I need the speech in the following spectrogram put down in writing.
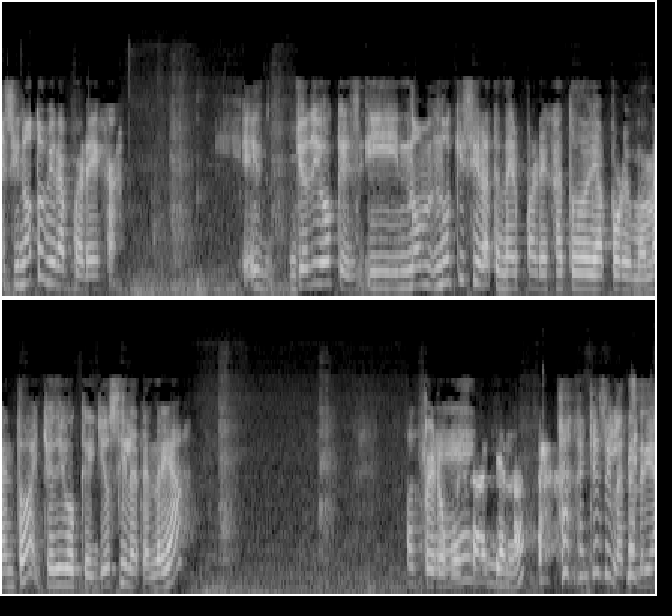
si no tuviera pareja, eh, yo digo que, y no, no quisiera tener pareja todavía por el momento, yo digo que yo sí la tendría. Pero pues cada quien, ¿no? yo sí la tendría.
